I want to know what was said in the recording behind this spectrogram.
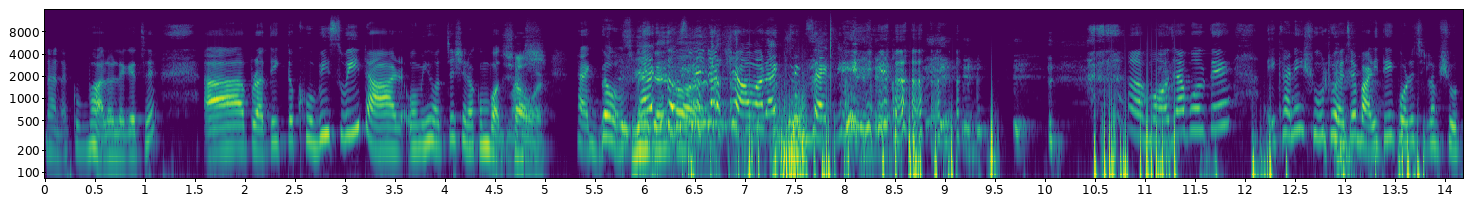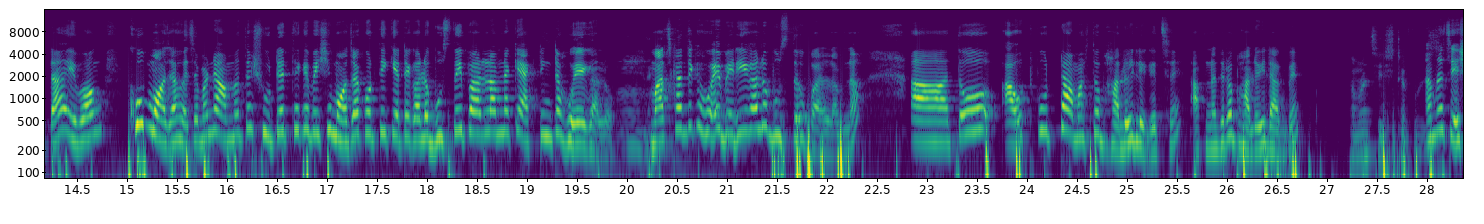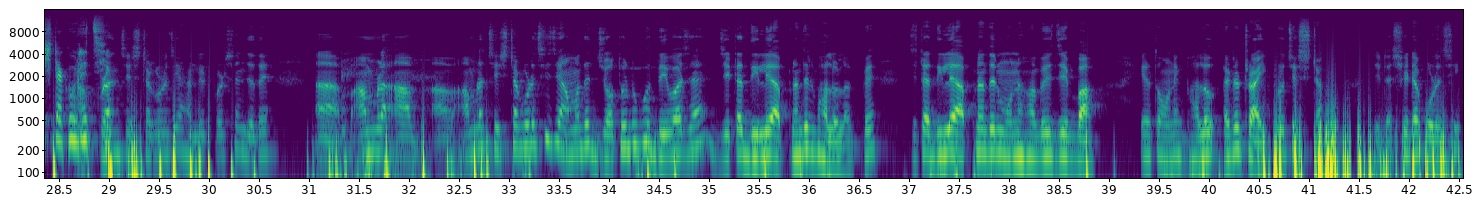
না না খুব ভালো লেগেছে। আহ, প্রতীক তো খুবই সুইট আর অমি হচ্ছে সেরকম বদমাশ. একদম একদম শাওয়ার এক্স্যাক্টলি মজা বলতে এখানেই শ্যুট হয়েছে বাড়িতেই করেছিলাম শ্যুটটা এবং খুব মজা হয়েছে। মানে আমার তো শ্যুটের থেকে বেশি মজা করতেই কেটে গেল বুঝতেই পারলাম না কি অ্যাক্টিংটা হয়ে গেল। মাঝখান থেকে হয়ে বেরিয়ে গেল বুঝতেও পারলাম না। তো আউটপুটটা আমার তো ভালোই লেগেছে আপনাদেরও ভালোই লাগবে। আমরা চেষ্টা করি আমরা চেষ্টা করেছি। আপ্রাণ চেষ্টা করেছি হান্ড্রেড পার্সেন্ট যাতে আমরা আমরা চেষ্টা করেছি যে আমাদের যতটুকু দেওয়া যায় যেটা দিলে আপনাদের ভালো লাগবে যেটা দিলে আপনাদের মনে হবে যে বাহ এটা তো অনেক ভালো একটা ট্রাই প্রচেষ্টা, যেটা সেটা করেছি।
